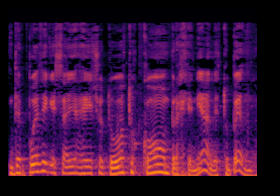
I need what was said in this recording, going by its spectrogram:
después de que se hayas hecho todas tus compras, genial, estupendo.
